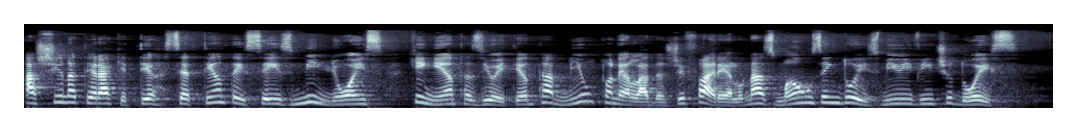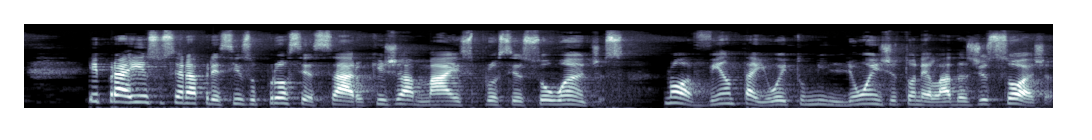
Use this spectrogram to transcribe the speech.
a China terá que ter 76 milhões 580 mil toneladas de farelo nas mãos em 2022. E para isso será preciso processar o que jamais processou antes, 98 milhões de toneladas de soja.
